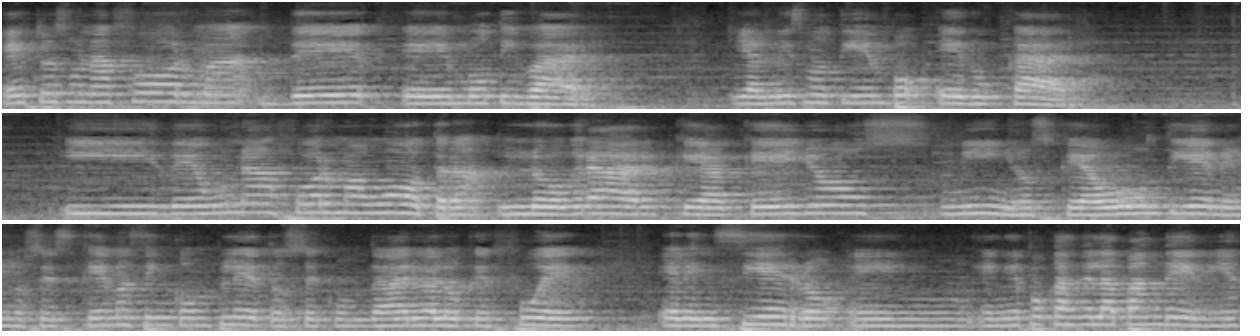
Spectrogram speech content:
Esto es una forma de eh, motivar y al mismo tiempo educar y de una forma u otra lograr que aquellos niños que aún tienen los esquemas incompletos secundario a lo que fue el encierro en, épocas de la pandemia,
